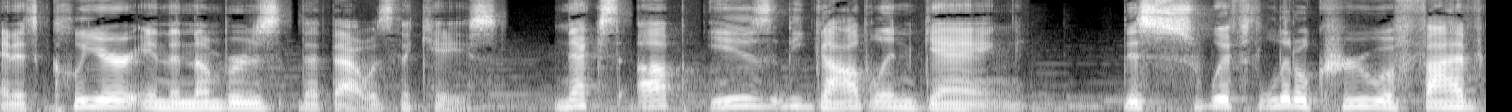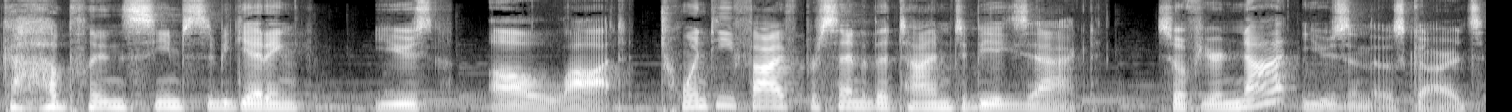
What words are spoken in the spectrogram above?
And it's clear in the numbers that that was the case. Next up is the Goblin Gang. This swift little crew of five goblins seems to be getting used a lot, 25% of the time to be exact. So if you're not using those cards,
